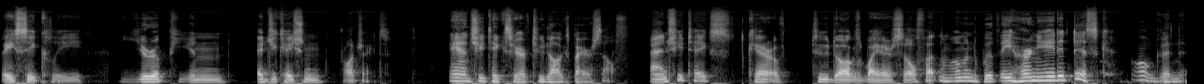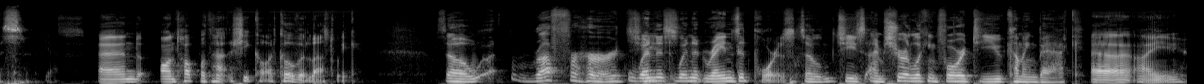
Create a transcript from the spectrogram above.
basically European education projects. And she takes care of two dogs by herself. And she takes care of two dogs by herself at the moment with a herniated disc. Oh goodness. Yes. And on top of that, she caught COVID last week. So rough for her. When it when it rains, it pours. so she's, I'm sure, looking forward to you coming back. Uh, I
